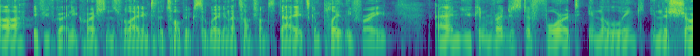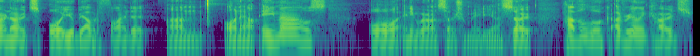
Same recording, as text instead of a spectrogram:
uh, if you've got any questions relating to the topics that we're going to touch on today, it's completely free and you can register for it in the link in the show notes, or you'll be able to find it um, on our emails or anywhere on social media. So have a look. I'd really encourage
